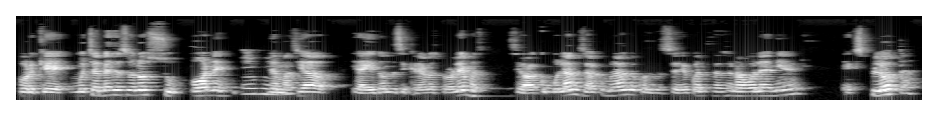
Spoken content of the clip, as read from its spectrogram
Porque muchas veces uno supone demasiado y ahí es donde se crean los problemas. Se va acumulando, se va acumulando, cuando se dio cuenta se hace una bola de nieve, explota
